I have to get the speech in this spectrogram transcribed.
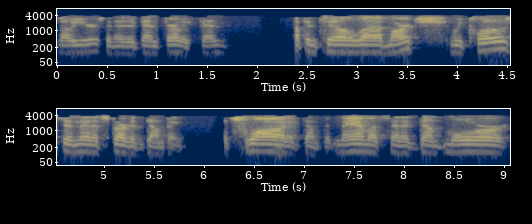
snow years, and it had been fairly thin up until uh, March. We closed, and then it started dumping. It Squaw, it dumped at Mammoth, and it dumped more.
